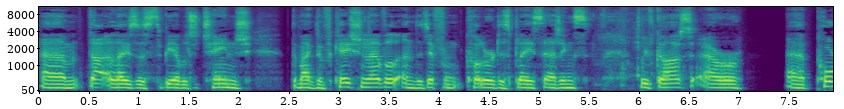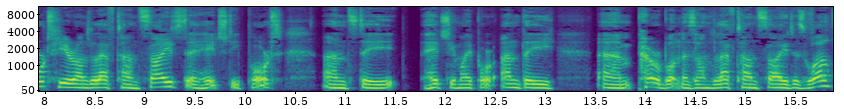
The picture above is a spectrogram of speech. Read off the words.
Um, that allows us to be able to change the magnification level and the different color display settings. We've got our uh, port here on the left hand side, the HD port and the HDMI port and the um, power button is on the left hand side as well.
